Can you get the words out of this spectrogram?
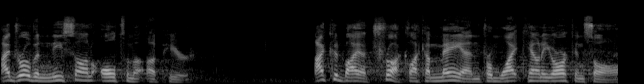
I drove a Nissan Altima up here. I could buy a truck like a man from White County, Arkansas.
